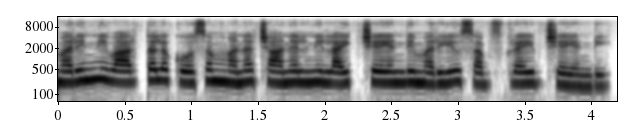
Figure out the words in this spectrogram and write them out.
మరిన్ని వార్తల కోసం మన ఛానల్ని లైక్ చేయండి మరియు సబ్స్క్రైబ్ చేయండి.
